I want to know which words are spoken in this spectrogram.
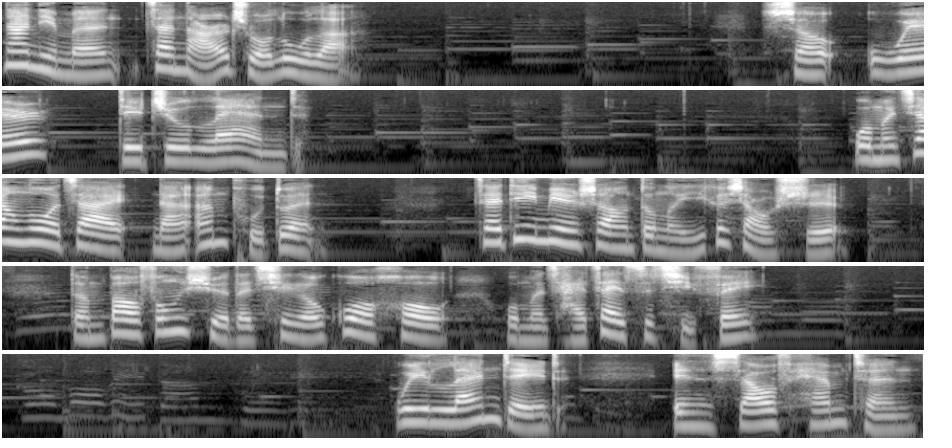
那你们在哪儿着陆了？So where did you land? 我们降落在南安普顿， 在地面上等了一个小时，等暴风雪的气流过后，我们才再次起飞。We landed in Southampton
